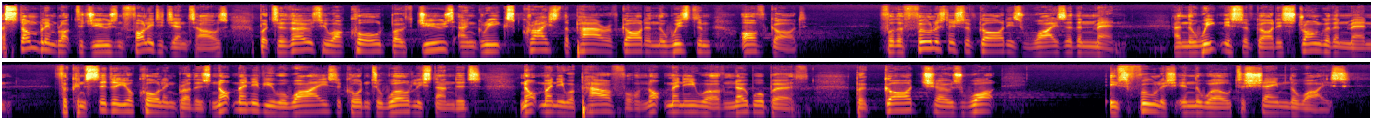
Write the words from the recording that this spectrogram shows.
a stumbling block to Jews and folly to Gentiles, but to those who are called, both Jews and Greeks, Christ, the power of God and the wisdom of God. For the foolishness of God is wiser than men, and the weakness of God is stronger than men. For consider your calling, brothers. Not many of you were wise according to worldly standards, not many were powerful, not many were of noble birth, but God chose what is foolish in the world to shame the wise.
